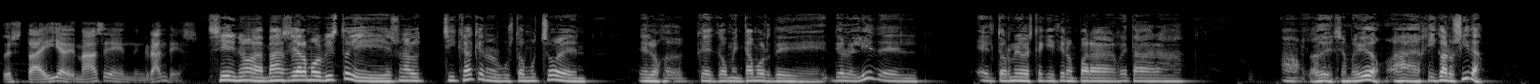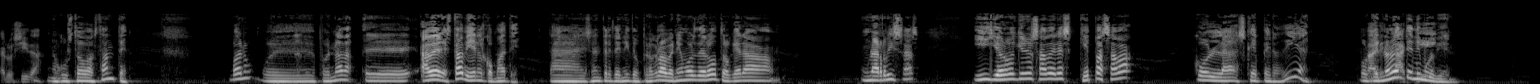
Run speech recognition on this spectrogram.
Entonces está ahí además en, grandes. Sí, no, además ya lo hemos visto y es una chica que nos gustó mucho en, en lo que comentamos de, de All Elite, el, el, torneo este que hicieron para retar a, a joder, se me olvidó, a Hikaru Shida. Me gustó bastante. Bueno, pues, pues nada. Eh, a ver, está bien el combate. Está, es entretenido. Pero claro, venimos del otro, que era unas risas. Y yo lo que quiero saber es qué pasaba con las que perdían. Porque no lo entendí muy bien.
